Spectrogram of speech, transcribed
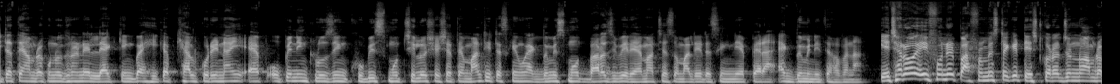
এটাতে আমরা কোনো ধরনের ল্যাগ কিংবা হিকাপ খেয়াল করি নাই। অ্যাপ ওপেনিং ক্লোজিং খুবই স্মুথ ছিল। সে সাথে মাল্টিটাস্কিং একদমই স্মুথ বারো জিবি র্যাম আছে সো মাল্টিটাস্কিং নিয়ে প্যারা একদমই নিতে হবে না। এছাড়াও এই ফোনের পারফরমেন্সটাকে টেস্ট করার জন্য আমরা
